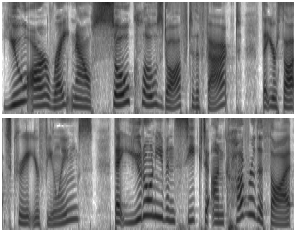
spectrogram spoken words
You are right now so closed off to the fact that your thoughts create your feelings that you don't even seek to uncover the thought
